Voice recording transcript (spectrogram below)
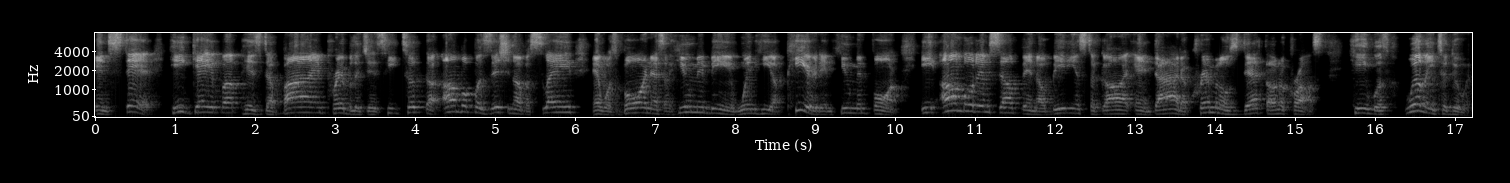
Instead, he gave up his divine privileges. He took the humble position of a slave and was born as a human being when he appeared in human form. He humbled himself in obedience to God and died a criminal's death on a cross. He was willing to do it.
